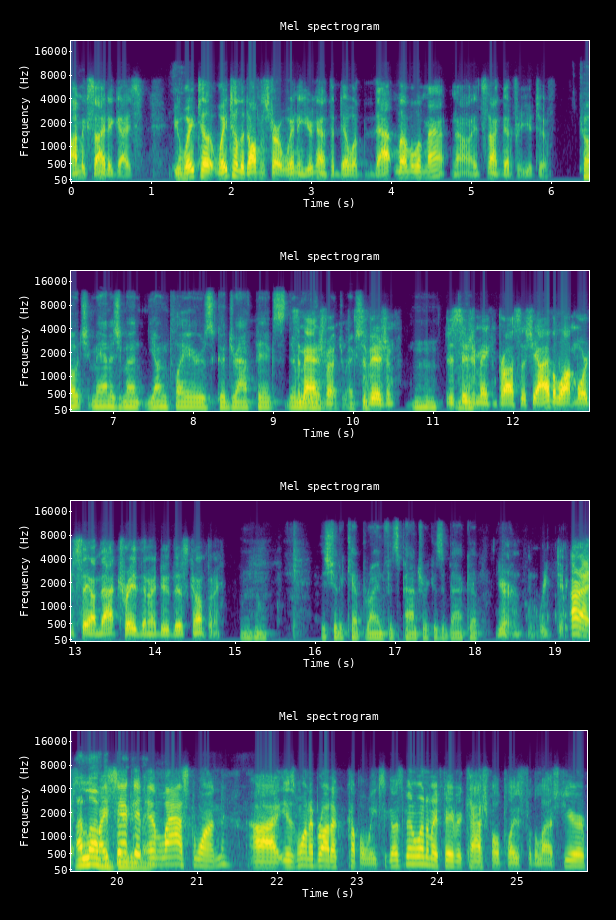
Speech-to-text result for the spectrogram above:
I'm excited, guys. You yeah. wait till wait till the Dolphins start winning. You're gonna have to deal with that level of Matt. No, it's not good for you too. Coach, management, young players, good draft picks. They're the management, it's the vision, mm-hmm. decision making mm-hmm. process. Yeah, I have a lot more to say on that trade than I do this company. Mm-hmm. They should have kept Ryan Fitzpatrick as a backup. You're ridiculous. All right. I love my second and last one uh, is one I brought a couple weeks ago. It's been one of my favorite cash flow plays for the last year.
